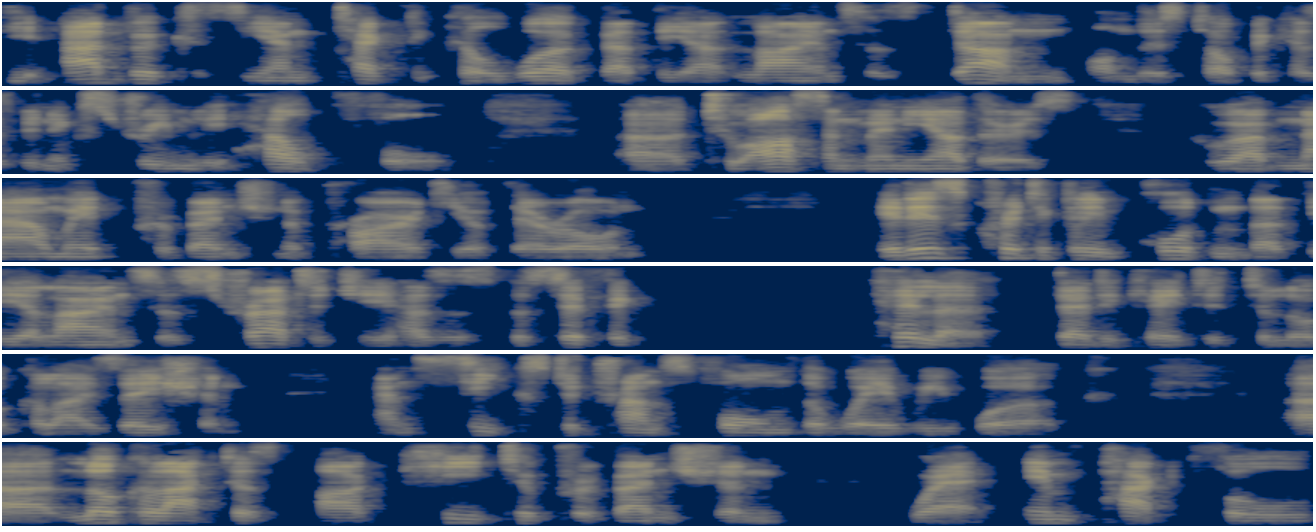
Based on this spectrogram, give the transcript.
The advocacy and technical work that the Alliance has done on this topic has been extremely helpful uh, to us and many others who have now made prevention a priority of their own. It is critically important that the Alliance's strategy has a specific pillar dedicated to localization and seeks to transform the way we work. Uh, local actors are key to prevention where impactful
